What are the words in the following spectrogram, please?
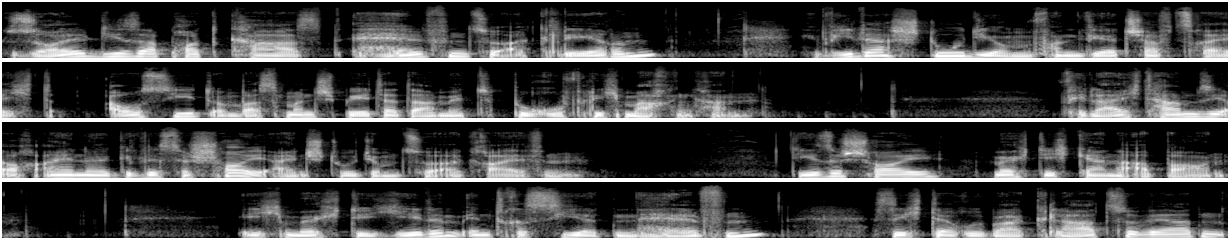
soll dieser Podcast helfen zu erklären, wie das Studium von Wirtschaftsrecht aussieht und was man später damit beruflich machen kann. Vielleicht haben Sie auch eine gewisse Scheu, ein Studium zu ergreifen. Diese Scheu möchte ich gerne abbauen. Ich möchte jedem Interessierten helfen, sich darüber klar zu werden,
